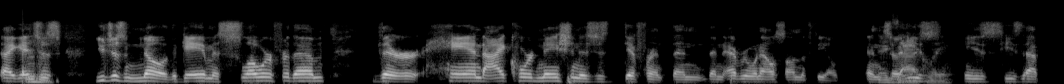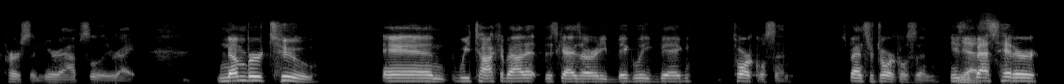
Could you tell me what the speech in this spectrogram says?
Like it's Mhm. just you just know the game is slower for them. Their hand-eye coordination is just different than than everyone else on the field, and so he's he's he's that person. You're absolutely right. Number two, and we talked about it. This guy's already big league big. Torkelson, Spencer Torkelson. He's Yes. the best hitter.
